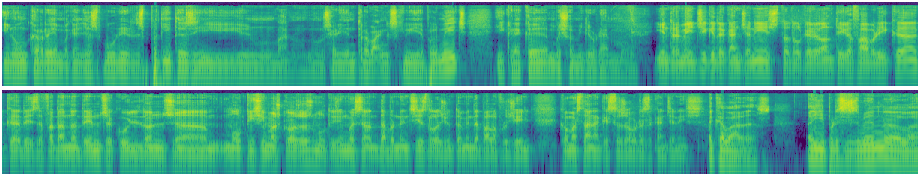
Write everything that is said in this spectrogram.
i no un carrer amb aquelles voreres petites i bueno, una sèrie d'entrebancs que hi havia pel mig i crec que amb això millorem molt. I entremig aquí de Can Genís, tot el que era l'antiga fàbrica, que des de fa tant de temps acull doncs, eh, moltíssimes coses, moltíssimes dependències de l'Ajuntament de Palafrugell. Com estan aquestes obres de Can Genís? Acabades. Ahir precisament eh, la,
